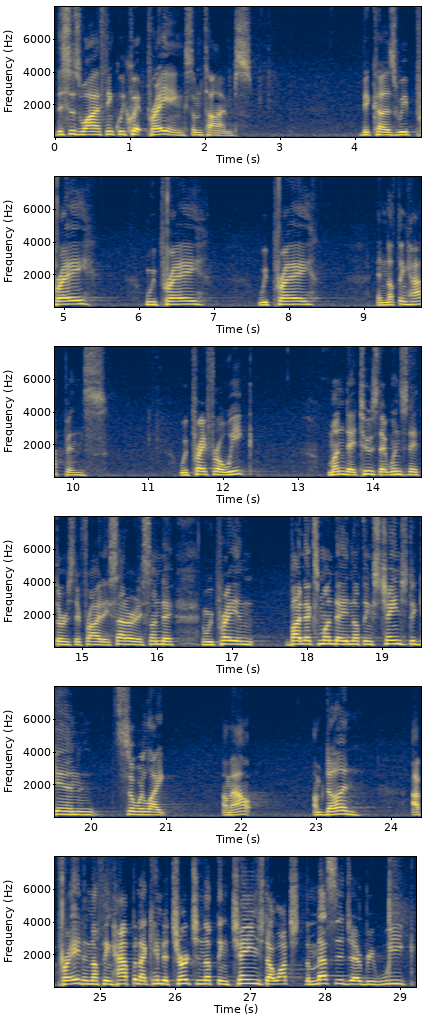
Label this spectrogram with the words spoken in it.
This is why I think we quit praying sometimes. Because we pray, we pray, we pray, and nothing happens. We pray for a week Monday, Tuesday, Wednesday, Thursday, Friday, Saturday, Sunday, and we pray, and by next Monday, nothing's changed again. And so we're like, I'm out. I'm done. I prayed and nothing happened. I came to church and nothing changed. I watched the message every week,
